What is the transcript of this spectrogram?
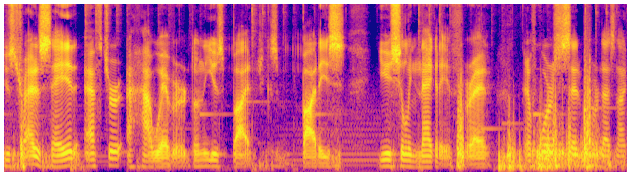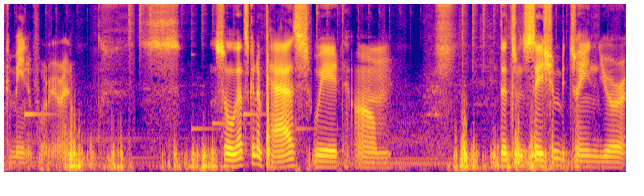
just try to say it after a however. Don't use but because but is usually negative right? And of course said before that's not convenient for you right? So that's gonna pass with um the transition between your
